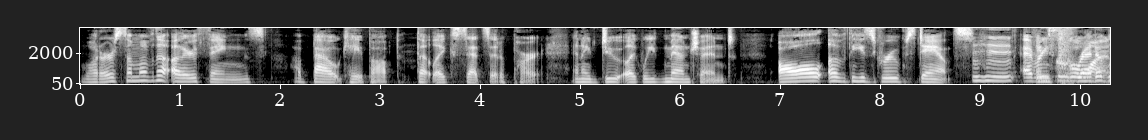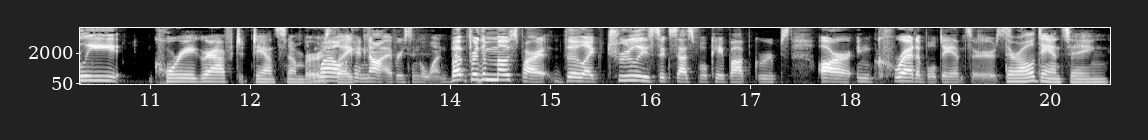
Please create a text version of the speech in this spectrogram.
what are some of the other things about K-pop that like sets it apart. And I do like we mentioned all of these groups dance mm-hmm. Every single one. incredibly choreographed dance numbers Well, like okay, not every single one, but for the most part, the like truly successful K-pop groups are incredible dancers they're all dancing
